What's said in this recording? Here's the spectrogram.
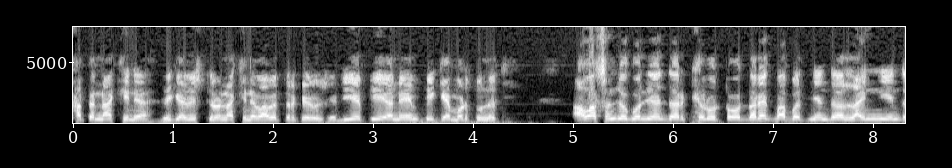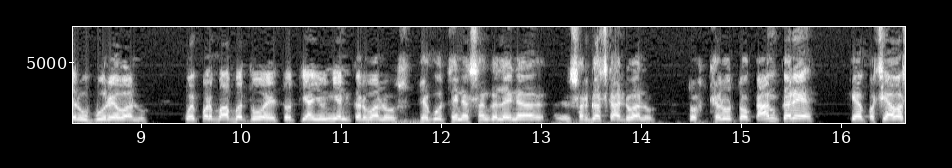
ખાતર નાખીને, વીઘે વીસ કિલો નાખીને વાવેતર કર્યું છે. ડીએપી અને એમપી કે મળતું નથી. આવા સંજોગોની અંદર ખેડૂતો દરેક બાબતની અંદર લાઇનની અંદર ઊભું રહેવાનું. કોઈ પણ બાબત હોય તો ત્યાં યુનિયન કરવાનું, ભેગું થઈને સંઘ લઈને સરઘસ કાઢવાનું. તો ખેડૂતો કામ કરે કે પછી આવા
